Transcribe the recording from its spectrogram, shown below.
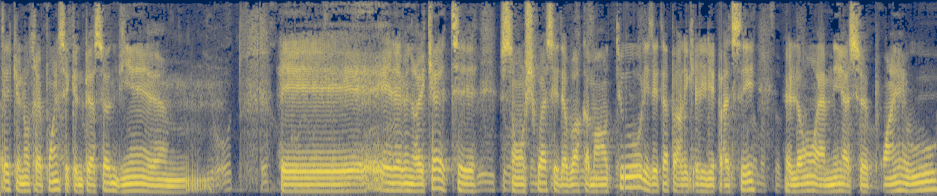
Peut-être qu'un autre point, c'est qu'une personne vient euh, et elle élève une requête, son choix, c'est de voir comment tous les états par lesquels il est passé l'ont amené à ce point où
